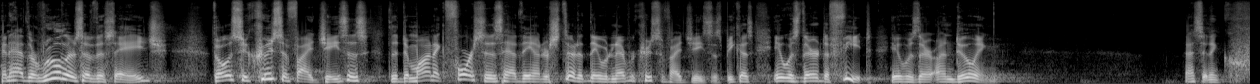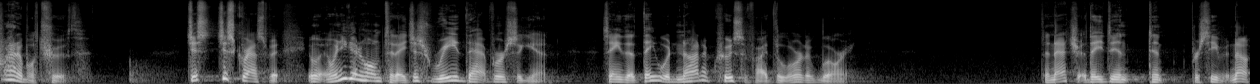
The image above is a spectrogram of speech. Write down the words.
And had the rulers of this age, those who crucified Jesus, the demonic forces, had they understood it, they would never crucify Jesus because it was their defeat, it was their undoing. That's an incredible truth. Just, just grasp it. When you get home today, just read that verse again, saying that they would not have crucified the Lord of glory. The natural, they didn't, didn't perceive it. Now,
